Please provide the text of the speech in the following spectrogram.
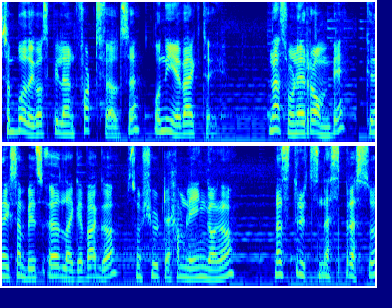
som både ga spilleren fartsfølelse og nye verktøy. Neshornet Rambi kunne eksempelvis ødelegge vegger som skjulte hemmelige innganger, mens strutsen Espresso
